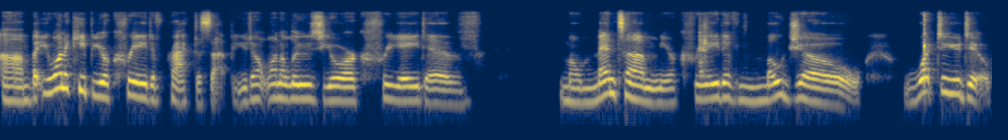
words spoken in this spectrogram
um, but you want to keep your creative practice up? You don't want to lose your creative momentum, your creative mojo. What do you do?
